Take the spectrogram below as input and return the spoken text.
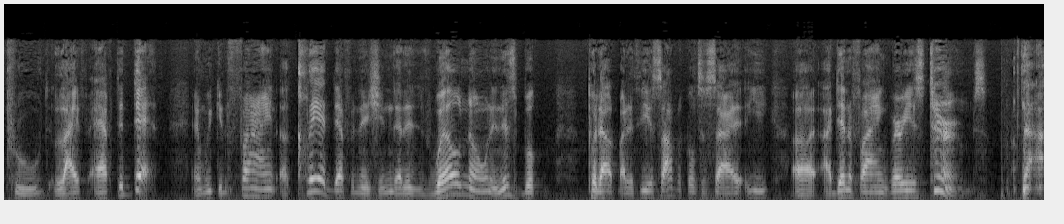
proved life after death. And we can find a clear definition that is well known in this book put out by the Theosophical Society uh, identifying various terms. Now,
